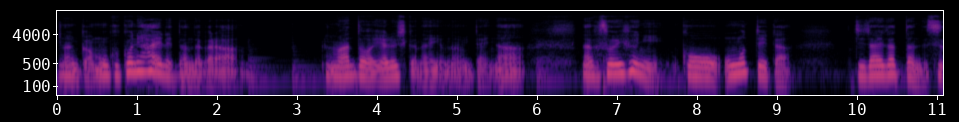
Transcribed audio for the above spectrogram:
なんかもうここに入れたんだからまああとはやるしかないよなみたいな。なんかそういうふうにこう思っていた。時代だったんです。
